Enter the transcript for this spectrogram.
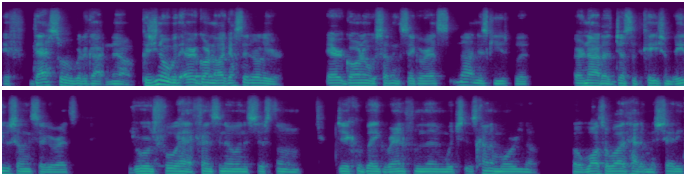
If that story would have gotten out, because you know, with Eric Garner, like I said earlier, Eric Garner was selling cigarettes, not an excuse, but or not a justification, but he was selling cigarettes. George Floyd had fentanyl in the system. Jacob Blake ran from them, which is kind of more, you know, but Walter White had a machete.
